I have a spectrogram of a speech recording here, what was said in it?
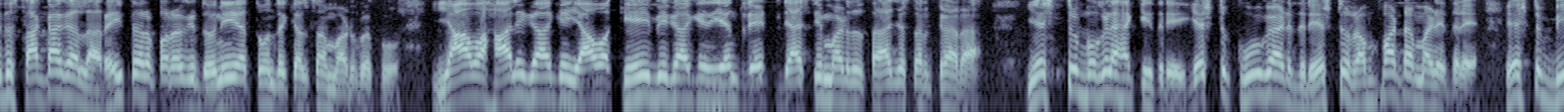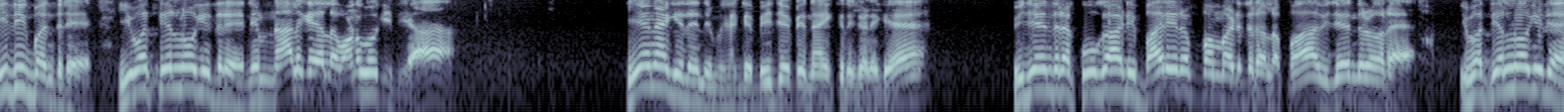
ಇದು ಸಾಕಾಗಲ್ಲ. ರೈತರ ಪರವಾಗಿ ಧ್ವನಿ ಎತ್ತುವಂತ ಕೆಲಸ ಮಾಡಬೇಕು. ಯಾವ ಹಾಲಿಗಾಗಿ, ಯಾವ ಕೆ ಬಿಗಾಗಿ ಏನು ರೇಟ್ ಜಾಸ್ತಿ ಮಾಡಿದ್ರು ರಾಜ್ಯ ಸರ್ಕಾರ? ಎಷ್ಟು ಬೊಗಳೆ ಹಾಕಿದ್ರಿ? ಎಷ್ಟು ಕೂಗಾಡಿದ್ರಿ? ಎಷ್ಟು ರಂಪಾಟ ಮಾಡಿದ್ರಿ? ಎಷ್ಟು ಬೀದಿಗೆ ಬಂದ್ರಿ? ಇವತ್ತೆಲ್ಲಿ ಹೋಗಿದ್ರಿ? ನಿಮ್ಮ ನಾಲಿಗೆ ಎಲ್ಲ ಒಣಗೋಗಿದ್ಯಾ? ಏನಾಗಿದೆ ನಿಮ್ಗೆ ಹಾಗೆ ಬಿಜೆಪಿ ನಾಯಕರುಗಳಿಗೆ? ವಿಜೇಂದ್ರ ಕೂಗಾಡಿ ಭಾರಿ ರಂಪ ಮಾಡಿದ್ರಲ್ಲಪ್ಪ ವಿಜೇಂದ್ರ ಅವರೇ. ಇವತ್ತು ಎಲ್ಲಿ ಹೋಗಿದೆ?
